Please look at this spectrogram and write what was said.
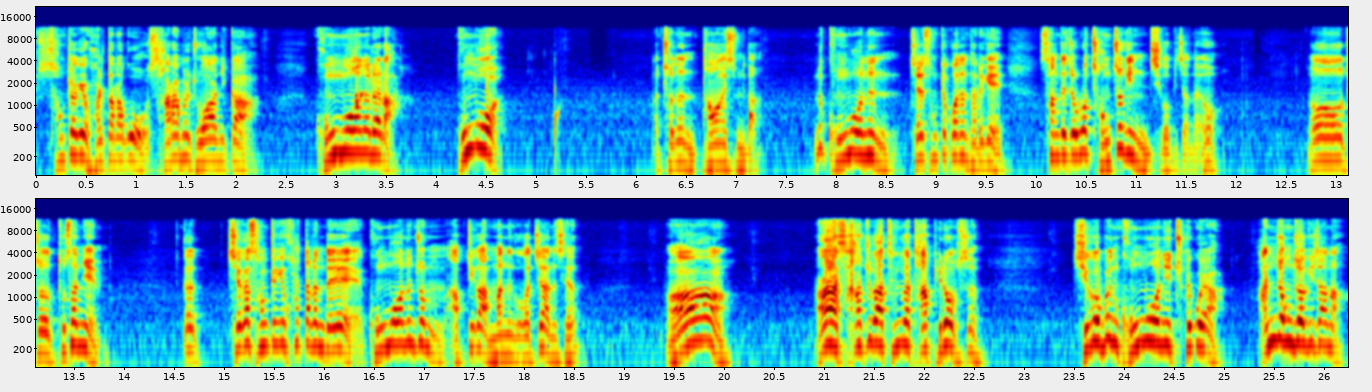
성격이 활달하고 사람을 좋아하니까 공무원을 해라. 공무원. 아, 저는 당황했습니다. 근데 공무원은 제 성격과는 다르게 상대적으로 정적인 직업이잖아요. 어, 저 도사님. 그니까 제가 성격이 활달한데 공무원은 좀 앞뒤가 안 맞는 것 같지 않으세요? 아, 아 사주 같은 거 다 필요 없어. 직업은 공무원이 최고야. 안정적이잖아.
